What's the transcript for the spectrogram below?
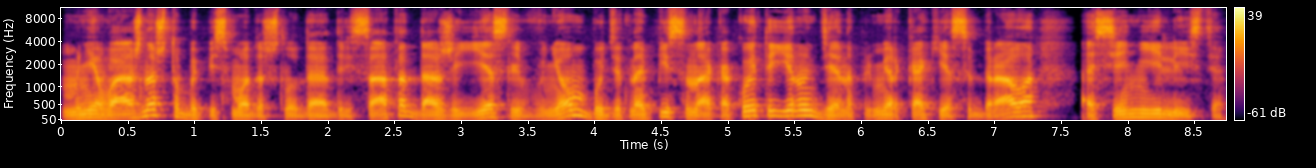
Мне важно, чтобы письмо дошло до адресата, даже если в нем будет написано о какой-то ерунде, например, как я собирала осенние листья.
